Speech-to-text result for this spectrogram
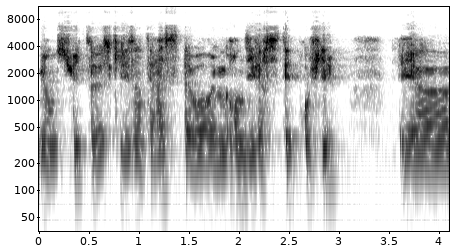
mais ensuite, ce qui les intéresse, c'est d'avoir une grande diversité de profils et euh,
